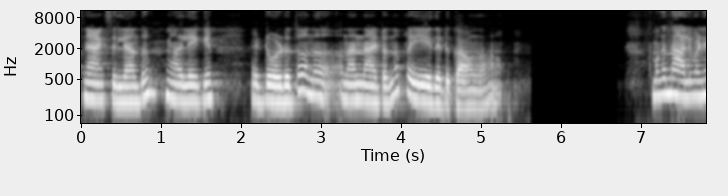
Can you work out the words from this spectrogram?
സ്നാക്സ് ഇല്ലാതെ അത് അതിലേക്ക് ഇട്ട് കൊടുത്ത് ഒന്ന് നന്നായിട്ടൊന്ന് ഫ്രൈ ചെയ്തെടുക്കാവുന്നതാണ്. നമുക്ക് നാല് മണി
